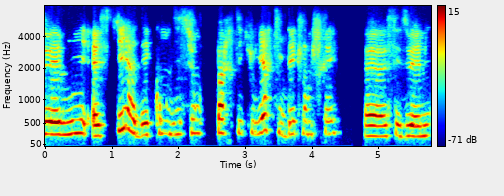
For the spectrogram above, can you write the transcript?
EMI. Est-ce qu'il y a des conditions particulières qui déclencheraient euh, ces EMI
